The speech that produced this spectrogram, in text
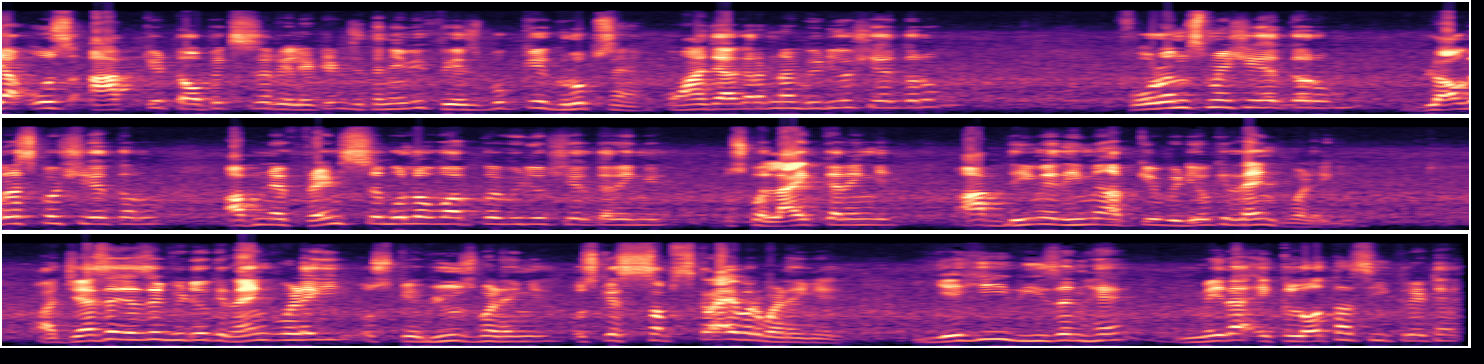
या उस आपके टॉपिक से रिलेटेड जितने भी फेसबुक के ग्रुप्स हैं, वहाँ जाकर अपना वीडियो शेयर करो फोरम्स में शेयर करो ब्लॉगर्स को शेयर करो, अपने फ्रेंड्स से बोलो वो आपका वीडियो शेयर करेंगे, उसको लाइक करेंगे, आप धीमे धीमे आपके वीडियो की रैंक बढ़ेगी। और जैसे जैसे वीडियो की रैंक बढ़ेगी, उसके व्यूज़ बढ़ेंगे, उसके सब्सक्राइबर बढ़ेंगे। यही रीज़न है, मेरा इकलौता सीक्रेट है।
